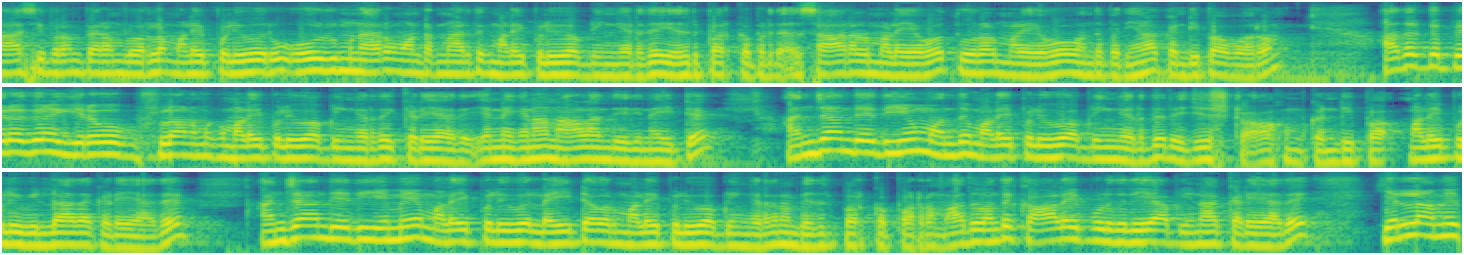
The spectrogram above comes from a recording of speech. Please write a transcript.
ராசிபுரம் பெரம்பலூரில் மழைப்பொழிவு. ஒரு ஒரு மணி நேரம் ஒன்றரை மணி நேரத்துக்கு மழைப்பொழிவு அப்படிங்கிறது எதிர்பார்க்கப்படுது. சாரல் மலையவோ தூரல் மலையவோ வந்து பார்த்திங்கன்னா கண்டிப்பாக வரும். அதற்கு பிறகு இரவு ஃபுல்லாக நமக்கு மழைப்பொழிவு அப்படிங்கிறது கிடையாது. என்றைக்குன்னா நாலாம் தேதி நைட்டு அஞ்சாம் தேதியும் வந்து மழைப்பொழிவு அப்படிங்கிறது ரெஜிஸ்டர் ஆகும் கண்டிப்பாக மழைப்பொழிவு இல்லாத கிடையாது. அஞ்சாம் தேதியுமே மழைப்பொழிவு லைட்டாக ஒரு மழைப்பொழிவு அப்படிங்கிறத நம்ம எதிர்பார்க்கப்படுறோம். அது வந்து காலை பொழுதுலையே அப்படின்னா கிடையாது. எல்லாமே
